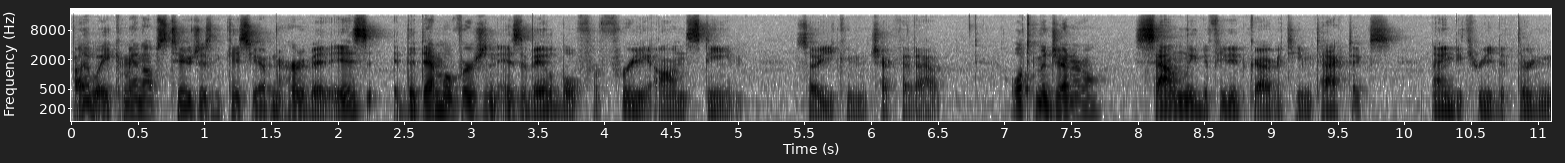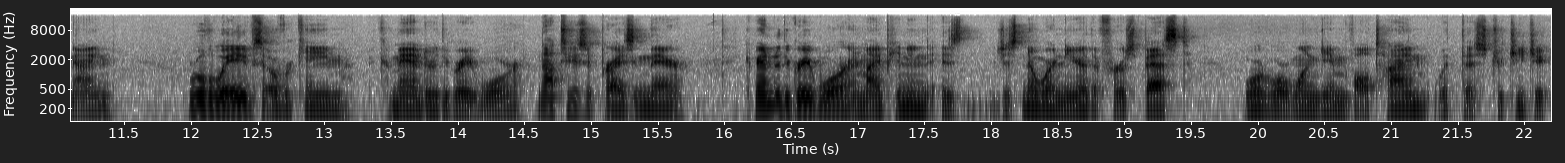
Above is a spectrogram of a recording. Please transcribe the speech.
By the way, Command Ops 2, just in case you haven't heard of it, is the demo version is available for free on Steam, so you can check that out. Ultimate General soundly defeated Graviteam Tactics, 93 to 39. Rule the Waves overcame Commander the Great War. Not too surprising there. Commander the Great War, in my opinion, is just nowhere near the first best World War One game of all time with the strategic.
